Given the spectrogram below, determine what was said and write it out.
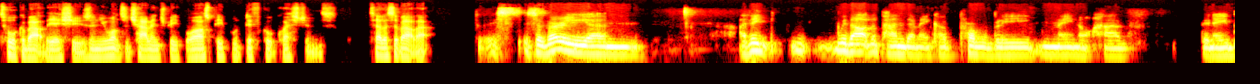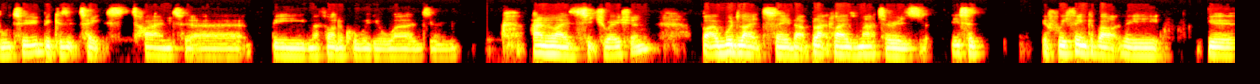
talk about the issues, and you want to challenge people, ask people difficult questions. Tell us about that. It's, it's a very, um, I think, without the pandemic, I probably may not have been able to because it takes time to uh, be methodical with your words and analyze the situation. But I would like to say that Black Lives Matter is it's a if we think about the the,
